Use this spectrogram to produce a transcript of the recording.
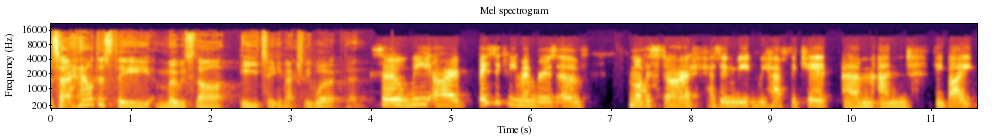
So, how does the Movistar E team actually work then? So, we are basically members of Movistar, as in we we have the kit um, and the bike,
